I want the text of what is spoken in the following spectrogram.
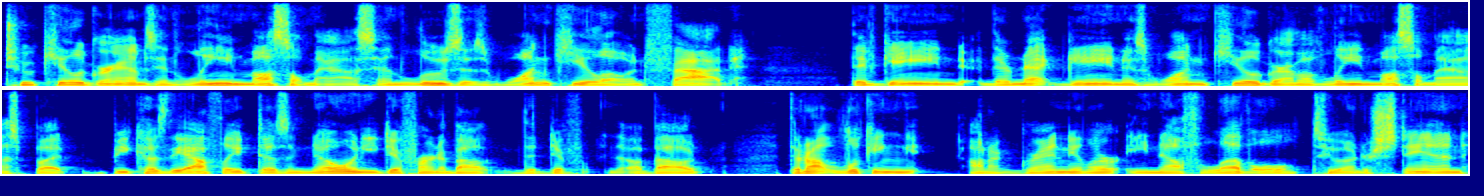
two kilograms in lean muscle mass and loses one kilo in fat, they've gained their net gain is one kilogram of lean muscle mass, but because the athlete doesn't know any different about the different about they're not looking on a granular enough level to understand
